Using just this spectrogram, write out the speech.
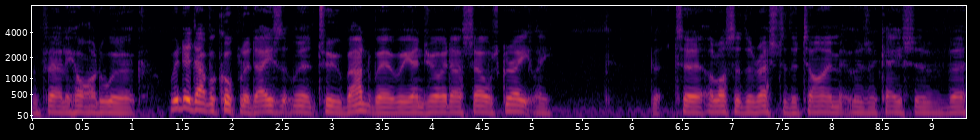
and fairly hard work. We did have a couple of days that weren't too bad where we enjoyed ourselves greatly. But uh, a lot of the rest of the time it was a case of uh,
